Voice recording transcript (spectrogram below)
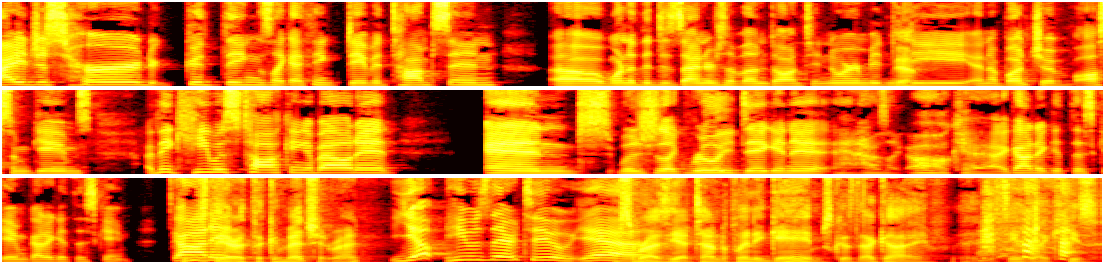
I just heard good things like I think David Thompson, uh, one of the designers of Undaunted Normandy yeah. and a bunch of awesome games. I think he was talking about it and was like really digging it. And I was like, oh, okay, I got to get this game, got to get this game. Got he was it. there at the convention, right? Yep, he was there too. Yeah. I'm surprised he had time to play any games because that guy, it seems like he's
